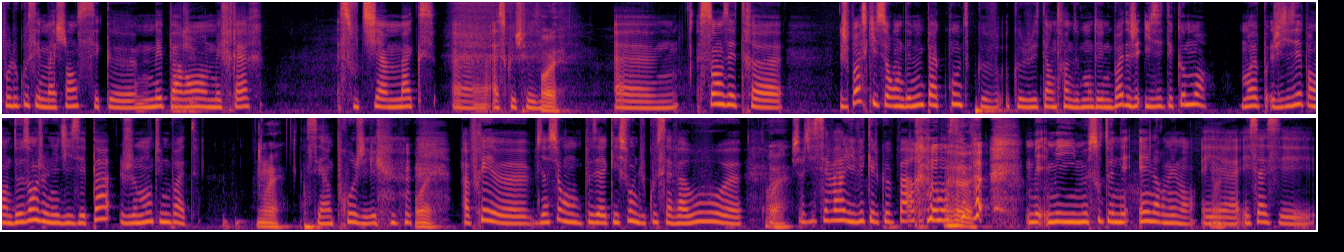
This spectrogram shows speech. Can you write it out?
pour le coup, c'est ma chance. C'est que mes parents, mes frères soutiennent un max euh, à ce que je faisais. Ouais. Euh, sans être. euh, je pense qu'ils se rendaient même pas compte que, que j'étais en train de monter une boîte. J'ai- Ils étaient comme moi. Moi, je disais pendant deux ans, je ne disais pas je monte une boîte. Ouais, C'est un projet. ouais, Après, euh, bien sûr, on me posait la question du coup, ça va où Euh, ouais. Je me dis ça va arriver quelque part. Mais, mais ils me soutenaient énormément. Et, Ouais. euh, et ça, c'est.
